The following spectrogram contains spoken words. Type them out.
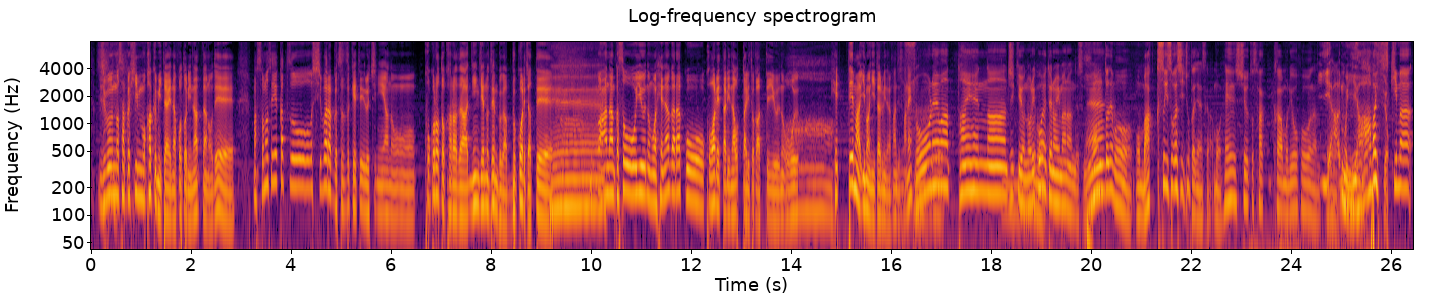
自分の作品も書くみたいなことになったので、まあ、その生活をしばらく続けているうちにあの心と体人間の全部がぶっ壊れちゃって。まあなんかそういうのも経ながらこう壊れたり治ったりとかっていうのをあ減って、まあ、今に至るみたいな感じですかね。それは大変な時期を乗り越えての今なんですね。本当でももうマックス忙しい状態じゃないですかもう編集とサッカーも両方なんていやもうやばいっすよ。隙間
